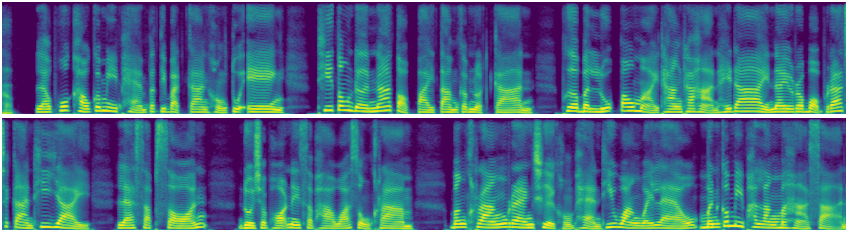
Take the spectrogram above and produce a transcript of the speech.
ครับ แล้วพวกเขาก็มีแผนปฏิบัติการของตัวเอง ที่ต้องเดินหน้าต่อไปตามกำหนดการ เพื่อบรรลุเป้าหมายทางทหารให้ได้ในระบบราชการที่ใหญ่ และซับซ้อน โดยเฉพาะในสภาวะสงคราม บางครั้งแรงเฉื่อยของแผนที่วางไว้แล้ว มันก็มีพลังมหาศาล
